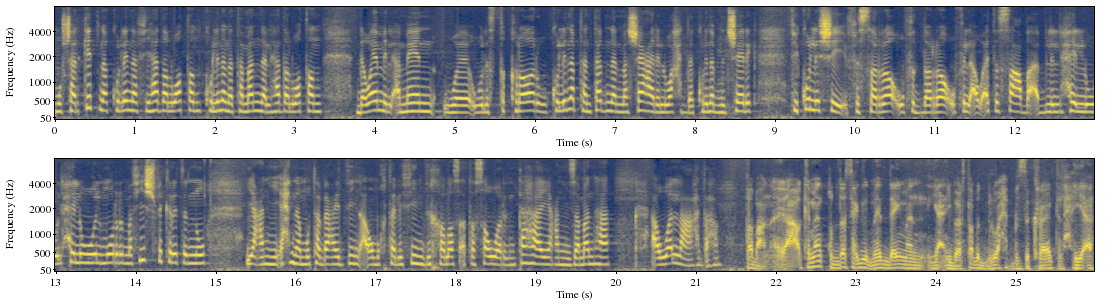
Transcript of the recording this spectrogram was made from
مشاركتنا كلنا في هذا الوطن كلنا نتمنى لهذا الوطن دوام الأمان والاستقرار وكلنا بتنتابنا المشاعر الواحدة كلنا بنتشارك في كل شيء في السراء وفي الضراء وفي الأوقات الصعبة قبل الحلو والحلو والمر ما فيش فكرة إنه يعني إحنا متباعدين أو مختلفين دي خلاص أتصور انتهى يعني زمانها أو ولع عهدها طبعا يعني كمان قداس عيد الميلاد دايما يعني بيرتبط بالواحد بالذكريات الحقيقة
